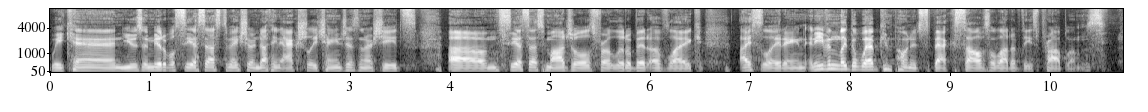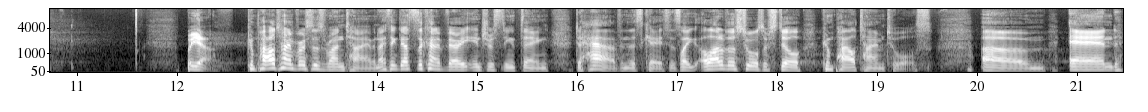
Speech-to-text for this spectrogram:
we can use immutable CSS to make sure nothing actually changes in our sheets, um, CSS modules for a little bit of like isolating, and even like the web component spec solves a lot of these problems. But yeah, compile time versus runtime. And I think that's the kind of very interesting thing to have in this case. It's like a lot of those tools are still compile time tools. Um, and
